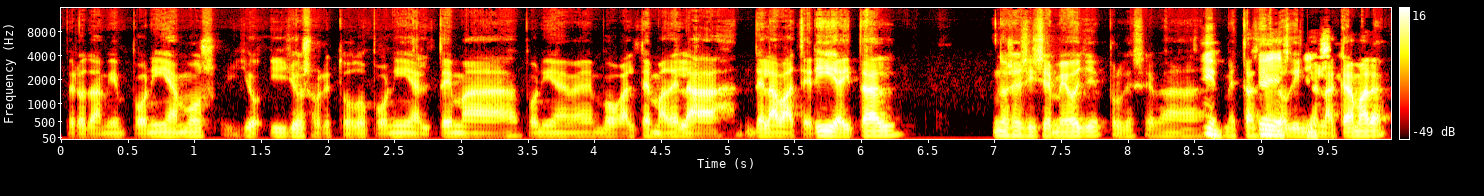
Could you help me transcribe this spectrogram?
pero también poníamos, yo, y yo sobre todo ponía el tema, ponía en boga el tema de la, de la batería y tal, no sé si se me oye porque se va, sí, me está haciendo sí, guiño sí, en la cámara,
